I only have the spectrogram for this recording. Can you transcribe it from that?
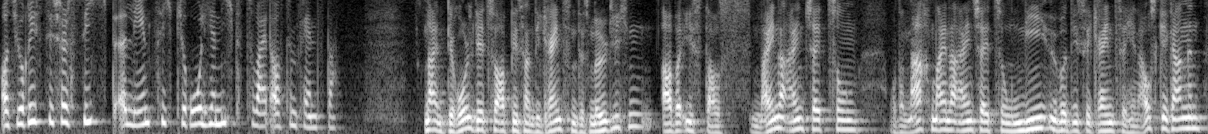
aus juristischer Sicht lehnt sich Tirol hier nicht zu weit aus dem Fenster. Nein, Tirol geht zwar bis an die Grenzen des Möglichen, aber ist aus meiner Einschätzung oder nach meiner Einschätzung nie über diese Grenze hinausgegangen.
